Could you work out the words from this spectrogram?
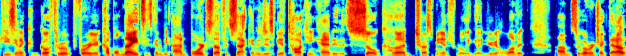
he's going to go through it for you a couple nights. He's going to be on board stuff. It's not going to just be a talking head. It is so good. Trust me, it's really good. You're going to love it. Um, so go over and check that out.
